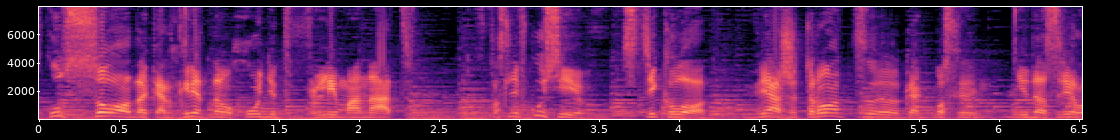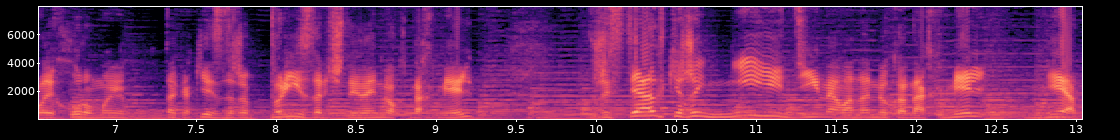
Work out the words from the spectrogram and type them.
Вкус сода конкретно уходит в лимонад. В послевкусии стекло вяжет рот, э, как после недозрелой хурмы, так как есть даже призрачный намек на хмель. В жестянке же ни единого намека на хмель нет.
